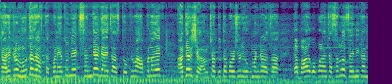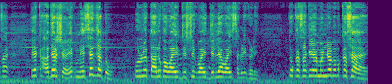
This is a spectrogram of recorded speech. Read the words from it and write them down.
कार्यक्रम होतच असतात पण ह्यातून एक संदेश द्यायचा असतो किंवा आपला एक आदर्श आमच्या दुतापावेश्वर युवक मंडळाचा ह्या बाळगोपाळांचा सर्व सैनिकांचा एक आदर्श एक मेसेज जातो पूर्ण तालुका वाईज डिस्ट्रिक्ट वाईज जिल्ह्या वाईज सगळीकडे. तो कसा की हे मंडळ बाबा कसं आहे?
